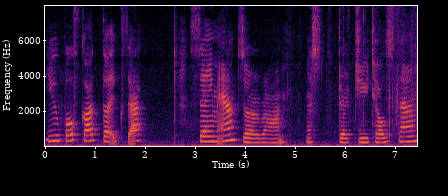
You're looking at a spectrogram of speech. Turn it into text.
You both got the exact same answer wrong, Mr. G tells them.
